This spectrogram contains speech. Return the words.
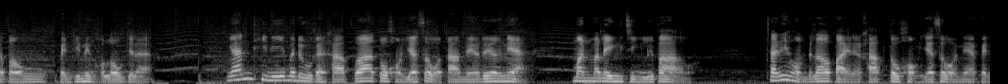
ก็ต้องเป็นที่หนึ่งของโลกอยู่แล้ว งั้นทีนี้มาดูกันครับว่าตัวของยาโซะตามในเรื่องเนี่ยมันมะเร็งจริงหรือเปล่า จากที่ผมได้เล่าไปนะครับ ตัวของยาโซเนี่ยเป็น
